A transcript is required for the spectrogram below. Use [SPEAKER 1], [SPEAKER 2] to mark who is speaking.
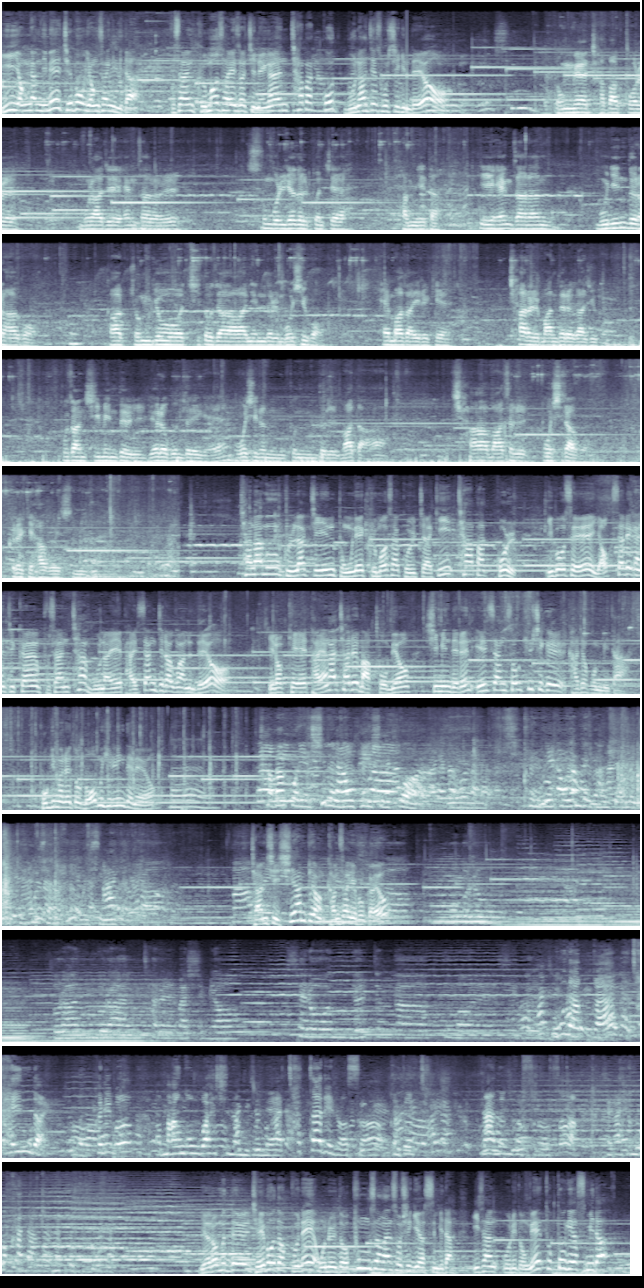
[SPEAKER 1] 이영남님의 제보 영상입니다. 부산 금어사에서 진행한 차박꽃 문화제 소식인데요.
[SPEAKER 2] 동네 차박골 문화재 행사를 28번째 합니다. 이 행사는 문인들하고 각 종교 지도자님들 모시고 해마다 이렇게 차를 만들어 가지고 부산 시민들 여러분들에게 오시는 분들마다 차 맛을 보시라고 그렇게 하고 있습니다.
[SPEAKER 1] 차나무 군락지인 동네 금어사 골짜기 차박골. 이곳은 역사를 간직한 부산 차 문화의 발상지라고 하는데요. 이렇게 다양한 차를 맛보며 시민들은 일상 속 휴식을 가져봅니다. 보기만 해도 너무 힐링되네요.
[SPEAKER 3] 차박골에 실을 일편 싣고 예, 그리고 회원들과 함께 오늘 이렇게 행사를 하고 있습니다.
[SPEAKER 1] 잠시 시한편 감상해 볼까요?
[SPEAKER 4] 목으로 도란도란 차를 마시며 새로운 열정과 힘을
[SPEAKER 5] 문학과 자인들 어, 그리고 마음 공부하시는 분의 찻자리로서 거듭나는 것으로서 제가 행복하다고 느낍니다.
[SPEAKER 1] 여러분들 제보 덕분에 오늘도 풍성한 소식이었습니다. 이상 우리 동네 톡톡이었습니다.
